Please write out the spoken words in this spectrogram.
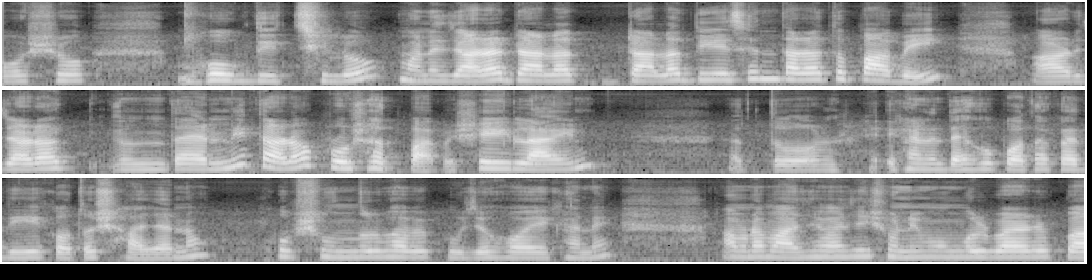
অবশ্য ভোগ দিচ্ছিল। মানে যারা ডালা ডালা দিয়েছেন তারা তো পাবেই, আর যারা দেননি তারাও প্রসাদ পাবে। সেই লাইন, তো এখানে দেখো পতাকা দিয়ে কত সাজানো, খুব সুন্দরভাবে পুজো হয় এখানে। আমরা মাঝে মাঝে শনি, মঙ্গলবার বা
